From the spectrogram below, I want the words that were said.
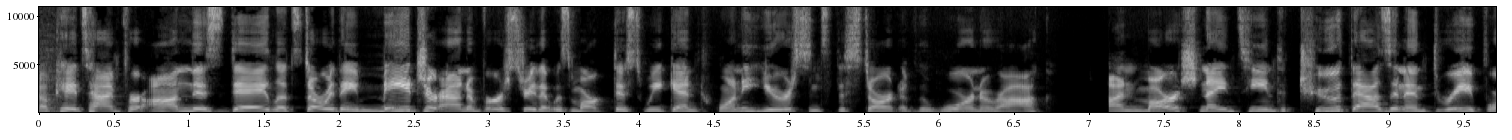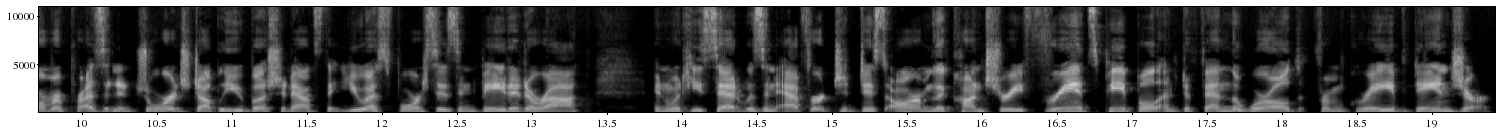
Okay, time for On This Day. Let's start with a major anniversary that was marked this weekend 20 years since the start of the war in Iraq. On March 19th, 2003, former President George W. Bush announced that U.S. forces invaded Iraq in what he said was an effort to disarm the country, free its people, and defend the world from grave danger.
